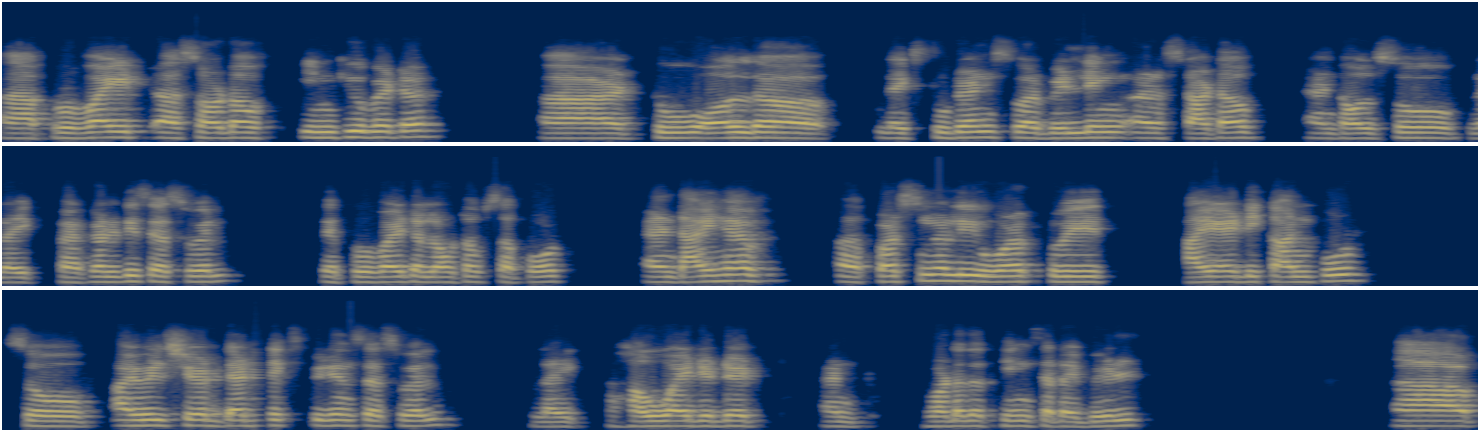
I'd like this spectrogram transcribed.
uh, provide a sort of incubator uh, to all the like students who are building a startup and also like faculties as well. They provide a lot of support. And I have uh, personally worked with IIT Kanpur. So I will share that experience as well, like how I did it and what are the things that I built. Uh,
